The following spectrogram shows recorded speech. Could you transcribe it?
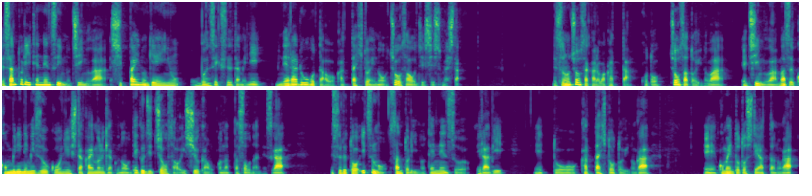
でサントリー天然水のチームは失敗の原因を分析するためにミネラルウォーターを買った人への調査を実施しました。でその調査から分かったこと、調査というのは、チームはまずコンビニで水を購入した買い物客の出口調査を1週間行ったそうなんですが、するといつもサントリーの天然水を選び、えっと、買った人というのが、えー、コメントとしてあったのが、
